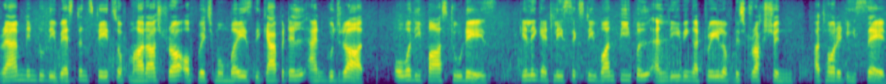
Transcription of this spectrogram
rammed into the western states of Maharashtra, of which Mumbai is the capital, and Gujarat over the past two days, killing at least 61 people and leaving a trail of destruction, authorities said.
